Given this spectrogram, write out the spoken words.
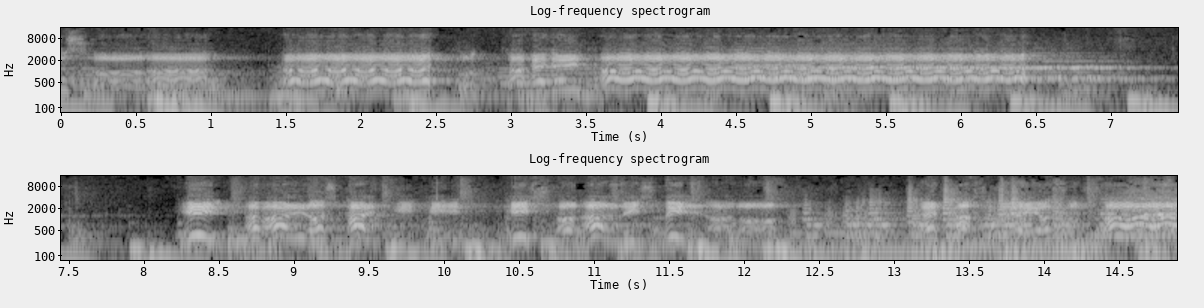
consola e eh, tutta fedeltà il cavallo i sonalli squillano e pasterio son sole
